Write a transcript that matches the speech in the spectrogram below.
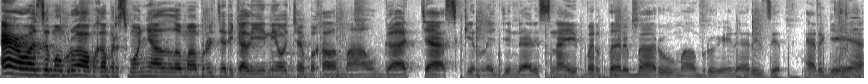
Eh, what's up bro? Apa kabar semuanya? Ma bro, jadi kali ini Ocha bakal mau gacha skin legendary sniper terbaru ma bro ya dari ZRG ya.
